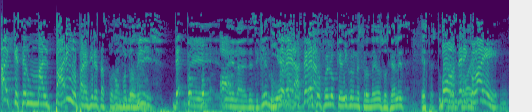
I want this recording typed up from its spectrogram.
hay que ser un mal parido para decir estas cosas. Con fotofinish. De, de, la, de, ciclismo. Y de veras, de veras. Eso fue lo que dijo en nuestros medios sociales este estúpido. Vos, Erico Valle.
